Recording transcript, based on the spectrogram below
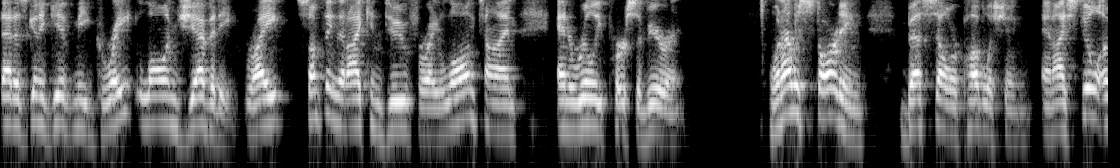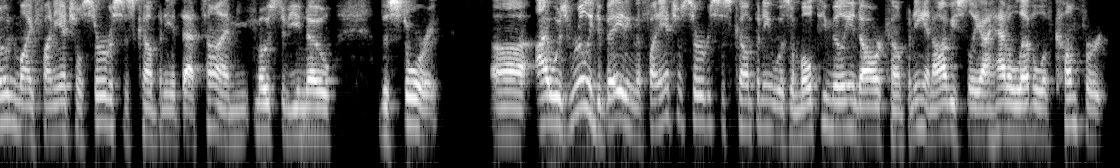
that is going to give me great longevity, right? Something that I can do for a long time and really persevering. When I was starting bestseller publishing, and I still owned my financial services company at that time, most of you know the story. Uh, I was really debating. The financial services company was a multi million dollar company, and obviously I had a level of comfort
